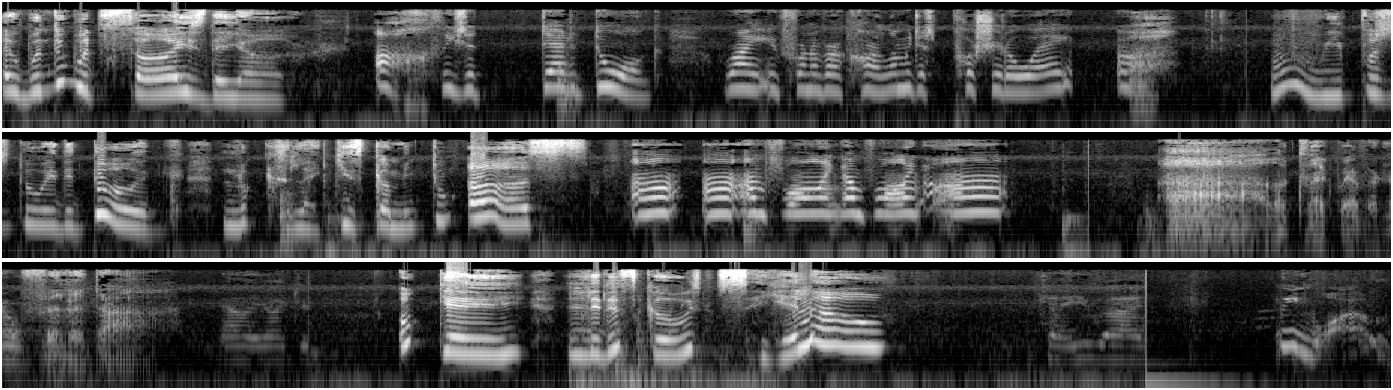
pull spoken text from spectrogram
I wonder what size they are. Ugh, there's a dead dog right in front of our car. Let me just push it away. Ugh. Ooh, we pushed away the dog. Looks like he's coming to us. Uh, uh, I'm falling, I'm falling. Uh. Ah, looks like we have a new visitor. Okay, let us go say hello. Okay, you guys. Meanwhile,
